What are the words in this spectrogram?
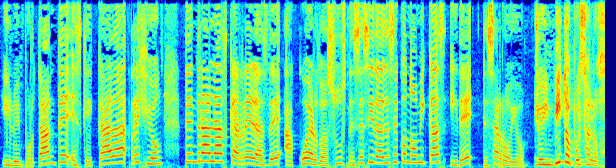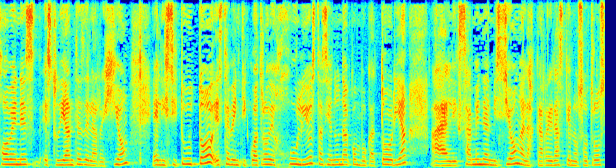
Y lo importante es que cada región tendrá las carreras de acuerdo a sus necesidades económicas y de desarrollo. Yo invito pues a los jóvenes estudiantes de la región, el instituto este 24 de julio está haciendo una convocatoria al examen de admisión a las carreras que nosotros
